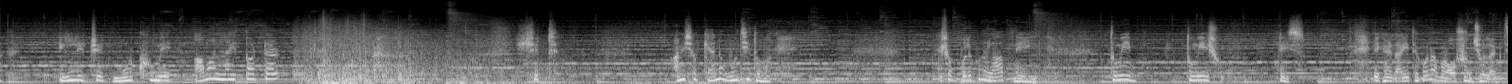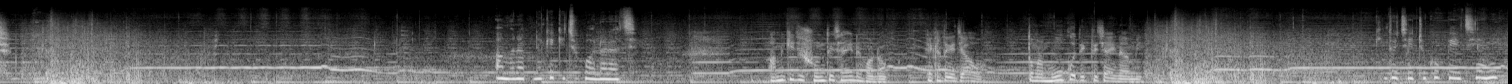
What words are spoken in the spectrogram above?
ইলিটারেট মূর্খ মেয়ে আমার লাইফ পার্টনার শিট আমি সব কেন বলছি তোমাকে? এসব বলে কোনো লাভ নেই। তুমি তুমি এসো প্লিজ এখানে দাঁড়িয়ে থেকো না, আমার অসহ্য লাগছে। আমার আপনাকে কিছু বলার আছে। আমি কিছু শুনতে চাই না কনক এখান থেকে যাও। তোমার মুখও দেখতে চাই না আমি। কিন্তু যেটুকু পেয়েছি আমি,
